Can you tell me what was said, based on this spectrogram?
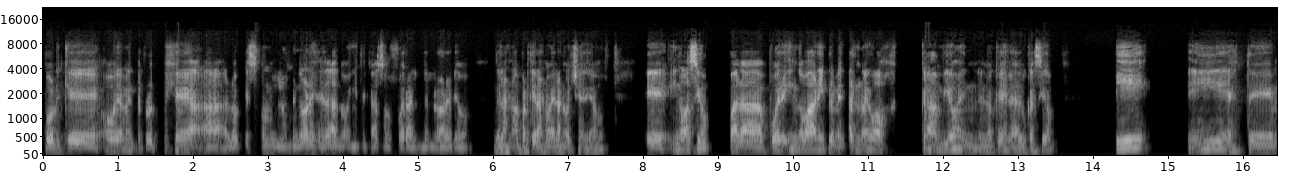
porque obviamente protege a, lo que son los menores de edad, ¿no? En este caso, fuera del horario de a partir de las 9 de la noche, digamos. Eh, innovación para poder innovar e implementar nuevos cambios en, lo que es la educación. Y, y este,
